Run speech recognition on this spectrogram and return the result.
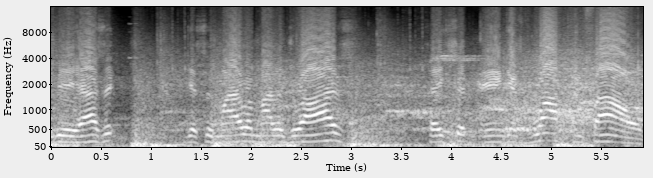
Olivia has it. Gets to Myla. Myla drives. Takes it and gets blocked and fouled.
